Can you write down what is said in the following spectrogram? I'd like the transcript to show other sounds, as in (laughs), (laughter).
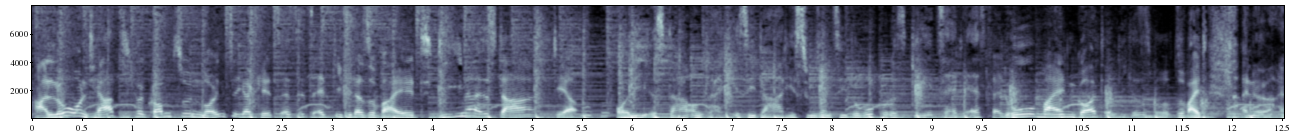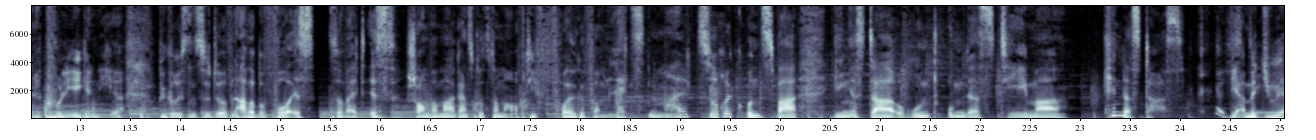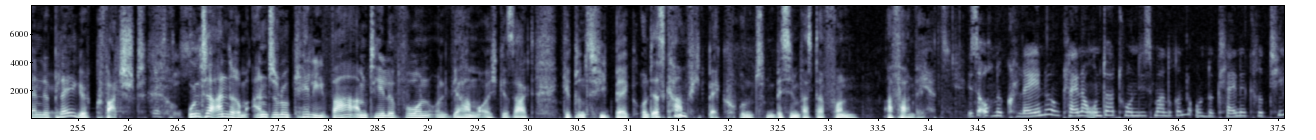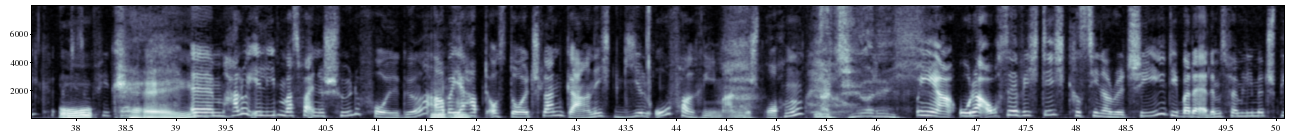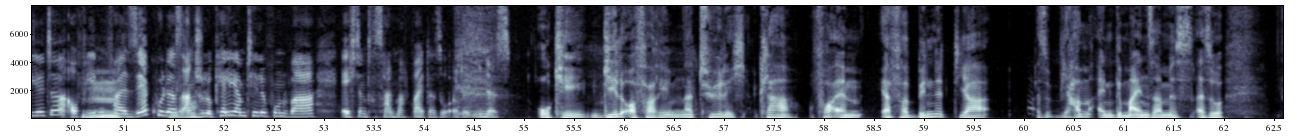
Hallo und herzlich willkommen zu 90er Kids. Es ist endlich wieder soweit. Die Ina ist da, der Olli ist da und gleich ist sie da. Die Susan Ziberupo, das GZSZ. Oh mein Gott, endlich ist es soweit, eine, eine Kollegin hier begrüßen zu dürfen. Aber bevor es soweit ist, schauen wir mal ganz kurz nochmal auf die Folge vom letzten Mal zurück. Und zwar ging es da rund um das Thema Kinderstars. Wir haben mit Julian LePlay gequatscht. Richtig. Unter anderem Angelo Kelly war am Telefon und wir haben euch gesagt, gebt uns Feedback und es kam Feedback und ein bisschen was davon erfahren wir jetzt. Ist auch eine kleine, ein kleiner Unterton diesmal drin und eine kleine Kritik in diesem Feedback. Okay. Ähm, hallo ihr Lieben, was für eine schöne Folge. Mhm. Aber ihr habt aus Deutschland gar nicht Gil Ofarim angesprochen. Natürlich. Ja, oder auch sehr wichtig, Christina Ritchie, die bei der Adams Family mitspielte. Auf Mhm. jeden Fall sehr cool, dass Angelo Kelly am Telefon war. Echt interessant, macht weiter so, eure Ines. Okay, Gil Offarim, natürlich, klar. Vor allem, er verbindet ja, also wir haben ein gemeinsames, also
